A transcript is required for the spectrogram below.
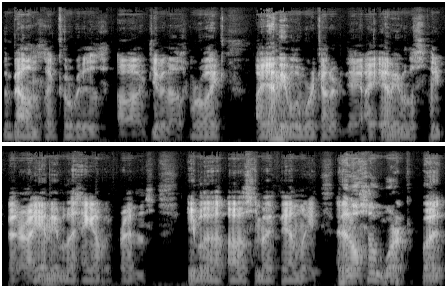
the balance that COVID has uh, given us. Where like, I am able to work out every day. I am able to sleep better. I am able to hang out with friends, able to uh, see my family, and then also work. But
